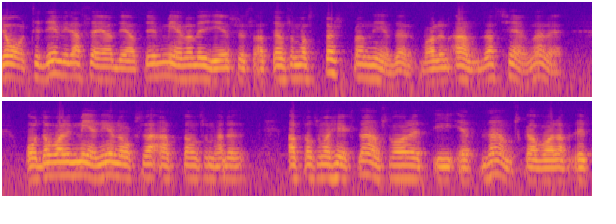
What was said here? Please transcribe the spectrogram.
Ja, till det vill jag säga det att det menade Jesus att den som var störst bland neder var den andras tjänare. Och då var det meningen också att de som hade att de som har högsta ansvaret i ett land ska vara ett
